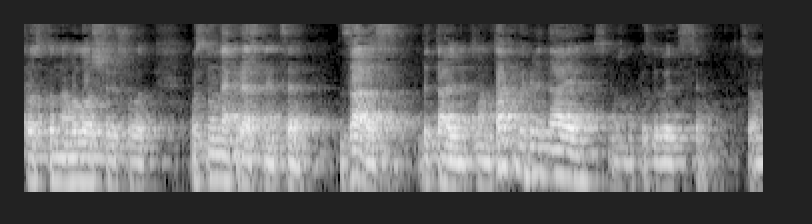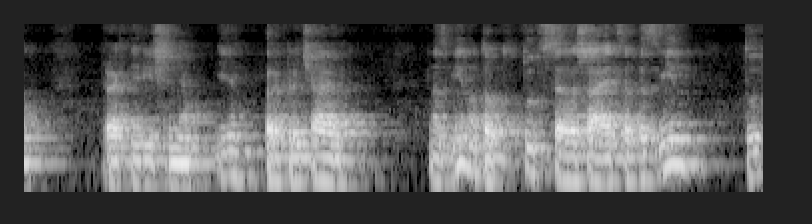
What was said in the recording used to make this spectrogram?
просто наголошую, що от основне креслення це зараз детальний план так виглядає, можна подивитися в цьому проєктні рішення, і переключаю на зміну. Тобто тут все лишається без змін, тут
